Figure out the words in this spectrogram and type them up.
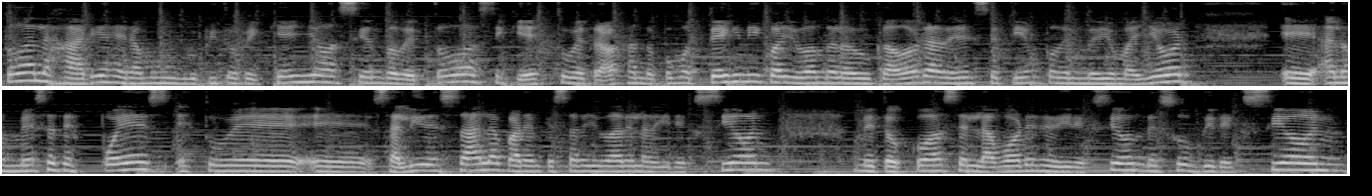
todas las áreas, éramos un grupito pequeño haciendo de todo, así que estuve trabajando como técnico, ayudando a la educadora de ese tiempo del medio mayor. Eh, a los meses después estuve, eh, salí de sala para empezar a ayudar en la dirección me tocó hacer labores de dirección, de subdirección,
